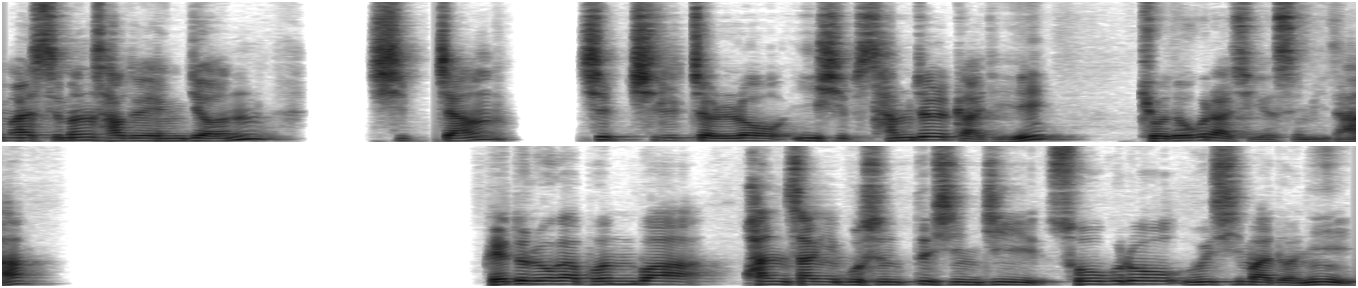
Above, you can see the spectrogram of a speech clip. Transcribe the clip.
말씀은 사도행전 10장 17절로 23절까지 교독을 하시겠습니다. 베드로가 본 바 환상이 무슨 뜻인지 속으로 의심하더니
